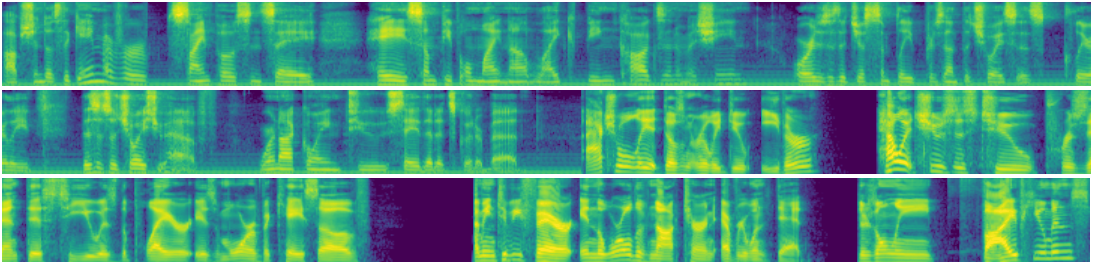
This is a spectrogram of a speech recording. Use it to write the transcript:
option, does the game ever signpost and say, hey, some people might not like being cogs in a machine? Or does it just simply present the choices clearly? This is a choice you have. We're not going to say that it's good or bad. Actually, it doesn't really do either. How it chooses to present this to you as the player is more of a case of I mean, to be fair, in the world of Nocturne, everyone's dead. There's only five humans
